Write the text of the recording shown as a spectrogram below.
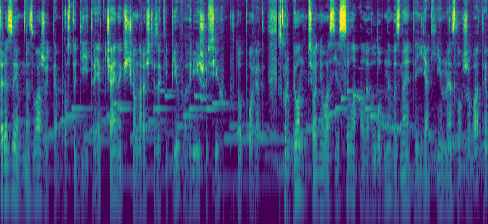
Терези, не зважуйте, просто дійте, як чайник, що нарешті закипів, грієш усіх, хто поряд. Скорпіон, сьогодні у вас є сила, але головне, ви знаєте, як її не зловживати.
